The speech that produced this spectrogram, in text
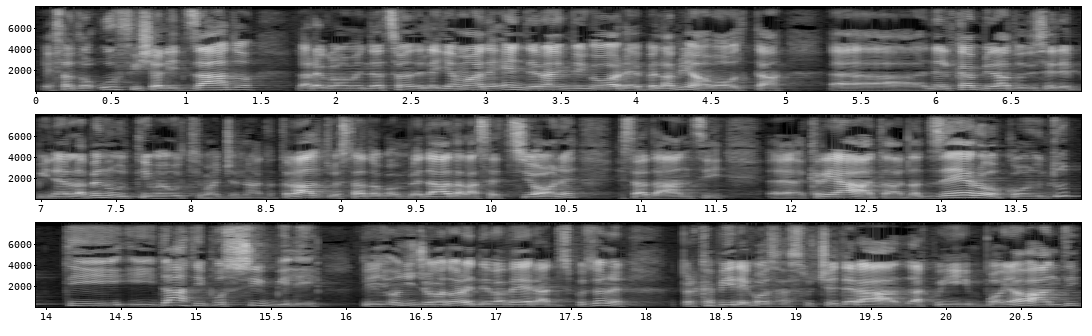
è stato ufficializzato, la regolamentazione delle chiamate entrerà in vigore per la prima volta eh, nel campionato di Serie B, nella penultima e ultima giornata. Tra l'altro è stata completata la sezione, è stata anzi eh, creata da zero con tutti i dati possibili che ogni giocatore deve avere a disposizione per capire cosa succederà da qui in poi in avanti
